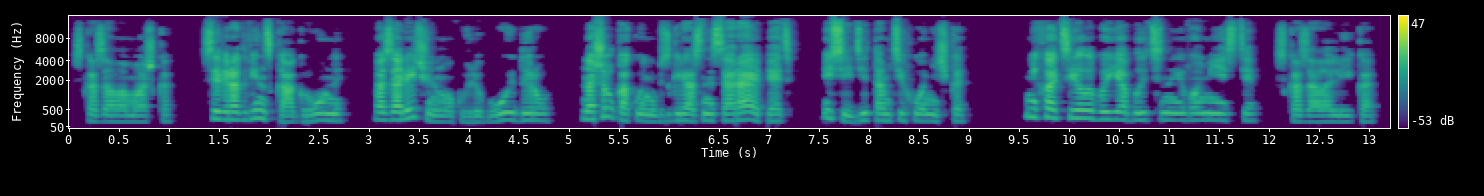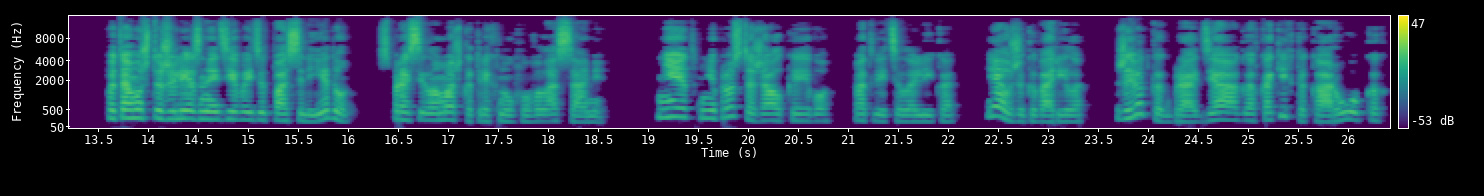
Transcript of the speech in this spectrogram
сказала Машка. Северодвинск огромный, а залечь он мог в любую дыру. Нашел какой-нибудь грязный сарай опять и сидит там тихонечко. Не хотела бы я быть на его месте, сказала Лика. Потому что железная дева идет по следу? спросила Машка, тряхнув волосами. Нет, мне просто жалко его, ответила Лика. Я уже говорила. Живет как бродяга, в каких-то коробках,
